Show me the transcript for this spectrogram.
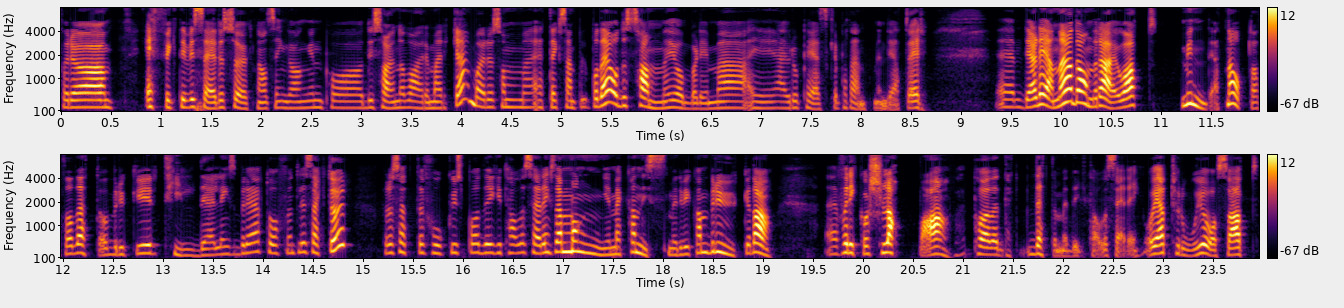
For, å effektivisere søknadsinngangen på design og varemerke, bare som et eksempel på det. Og det samme jobber de med i europeiske patentmyndigheter. Eh, det er det ene. Det andre er jo at myndighetene er opptatt av dette og bruker tildelingsbrev til offentlig sektor for å sette fokus på digitalisering. Så det er mange mekanismer vi kan bruke da, eh, for ikke å slappe av på dette med digitalisering. Og jeg tror jo også at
